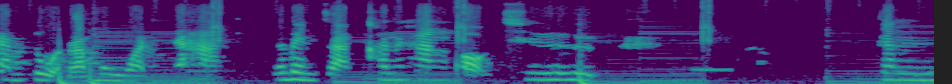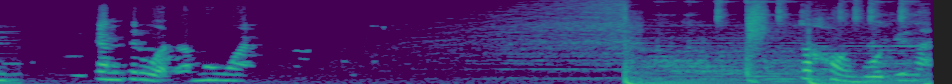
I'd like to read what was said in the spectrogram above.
กันตรวจระมวลนะคะจะเป็นจากค่อนข้างออกชื่อ กันกันตรวจระมวลเจ้าของบูธอยู่ไหน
